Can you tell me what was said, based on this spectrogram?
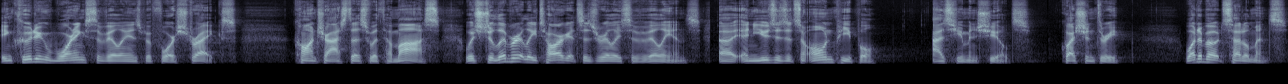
including warning civilians before strikes. Contrast this with Hamas, which deliberately targets Israeli civilians uh, and uses its own people as human shields. Question three What about settlements?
